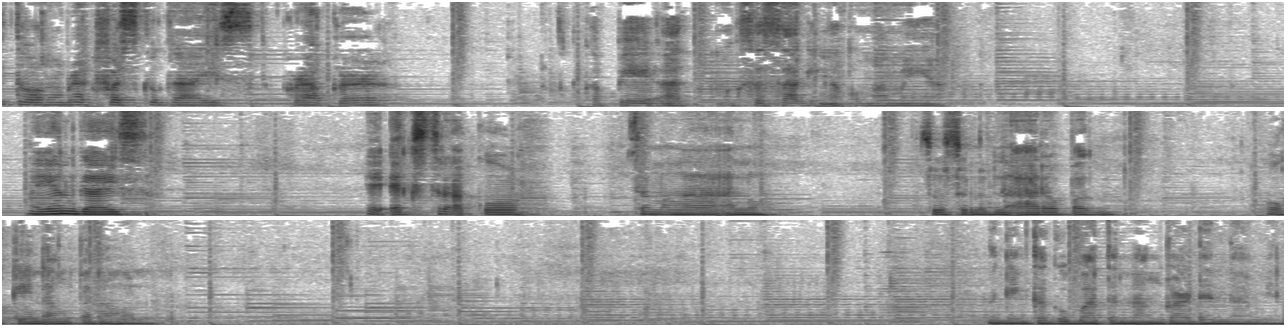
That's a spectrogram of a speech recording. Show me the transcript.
Ito ang breakfast ko guys. Cracker, kape at magsasaging ako mamaya. Ayan guys. E-extra ako sa mga ano susunod na araw pag okay na ang panahon. Naging kagubatan na ang garden namin.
